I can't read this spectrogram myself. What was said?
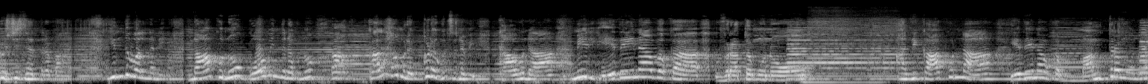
ఋషిచంద్రమ ఇందువలనని నాకును గోవిందునకును కలహములు ఎక్కడొచ్చున్నవి కావున మీరు ఏదైనా ఒక వ్రతమునో అది కాకుండా ఏదైనా ఒక మంత్రమునో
